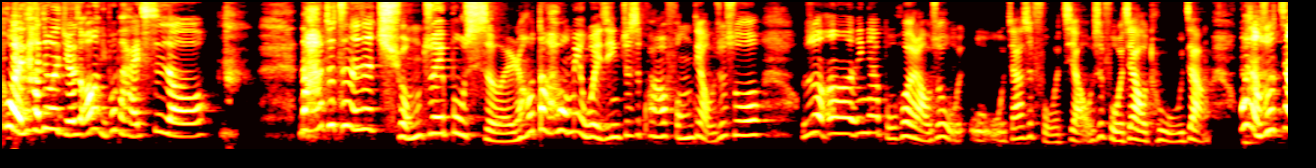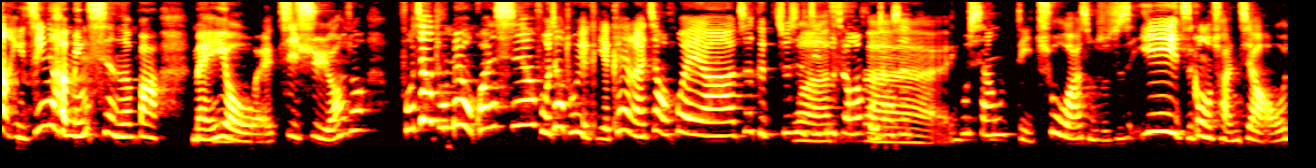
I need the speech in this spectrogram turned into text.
会，他就会觉得说，哦，你不排斥哦。那他就真的是穷追不舍哎。然后到后面我已经就是快要疯掉，我就说，我就说，嗯，应该不会啦。我说我我我家是佛教，我是佛教徒这样。我想说这样已经很明显了吧？没有哎，继续。然后说。佛教徒没有关系啊，佛教徒也也可以来教会啊。这个就是基督教跟佛教是互相抵触啊，什么什么，就是一直跟我传教，我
